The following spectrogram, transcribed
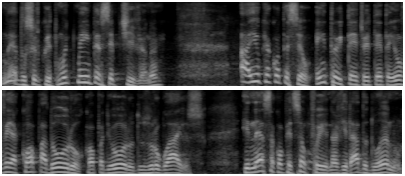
né, do circuito, muito meio imperceptível, né? Aí o que aconteceu? Entre 80 e 81 veio a Copa do Ouro, Copa de Ouro dos uruguaios. E nessa competição, que foi na virada do ano,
